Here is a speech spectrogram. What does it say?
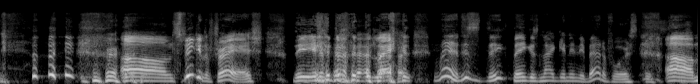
um, speaking of trash, the, the, the last, man, this thing is not getting any better for us. Um,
